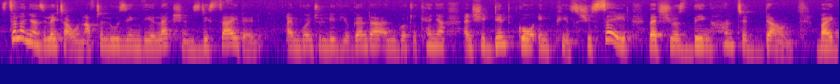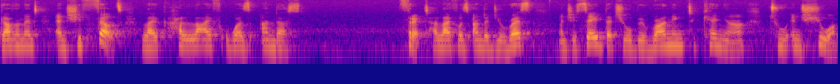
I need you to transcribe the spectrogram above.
Stella Nyanzi later on, after losing the elections, decided I'm going to leave Uganda and go to Kenya. And she didn't go in peace. She said that she was being hunted down by government and she felt like her life was under threat. Her life was under duress and she said that she will be running to Kenya to ensure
